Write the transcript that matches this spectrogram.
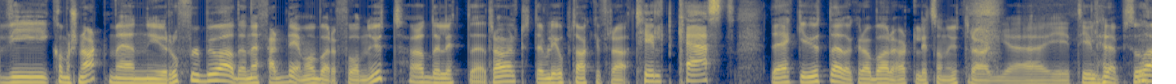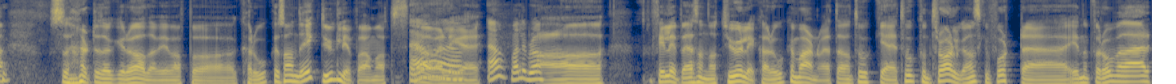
Vi kommer snart med en ny Roffelbua. Den er ferdig, jeg må bare få den ut. Hadde litt eh, travelt. Det blir opptaket fra Tiltcast. Det er ikke ute, dere har bare hørt litt sånn utdrag eh, i tidligere episoder. Så hørte dere òg da vi var på karaoke og sånn. Det gikk dugelig på Mats. Det var veldig gøy. Ja, veldig bra. Ja, Philip er sånn naturlig karaokemann. Han tok, eh, tok kontroll ganske fort eh, inne på rommet der.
